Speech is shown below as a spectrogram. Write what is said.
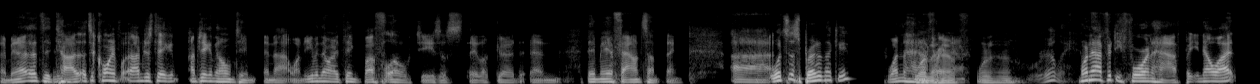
I mean, that's a tie. That's a coin. flip. I'm just taking. I'm taking the home team in that one, even though I think Buffalo. Jesus, they look good, and they may have found something. Uh, What's the spread on that game? one and half One and a right half. now. One and a half. Really? One and a half, 54 and a half. But you know what?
